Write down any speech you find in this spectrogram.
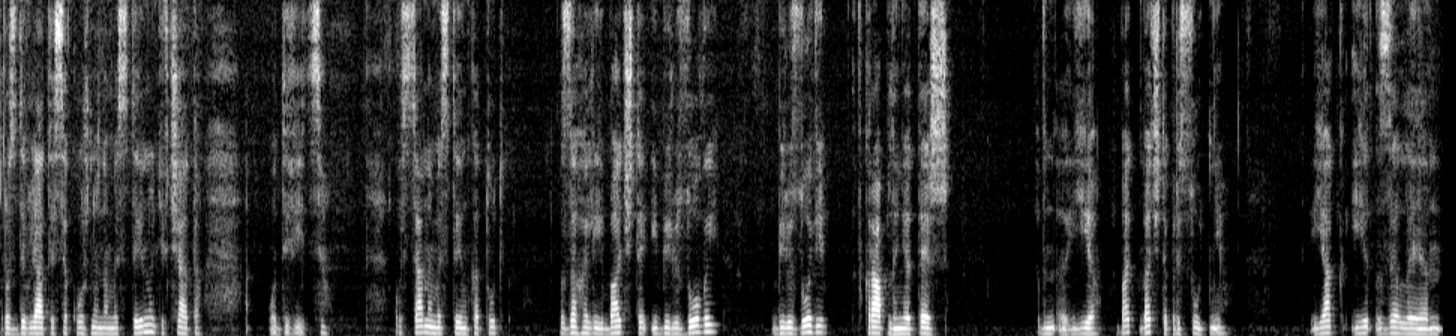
роздивлятися кожну намистину, дівчата. От дивіться, ось ця намистинка. Тут взагалі, бачите, і бірюзовий, бірюзові вкраплення теж є, бачите, присутні. Як і зелен,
